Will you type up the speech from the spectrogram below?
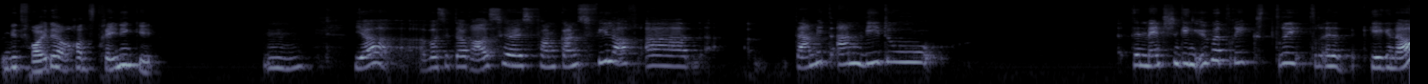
mit Freude auch ans Training geht. Mhm. Ja, was ich da raushöre, es fängt ganz viel auch äh, damit an, wie du den Menschen gegenüber trittst, tritt, genau,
